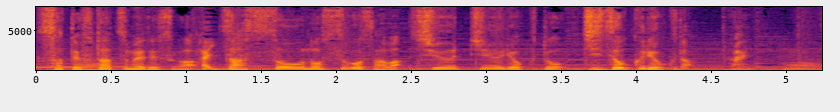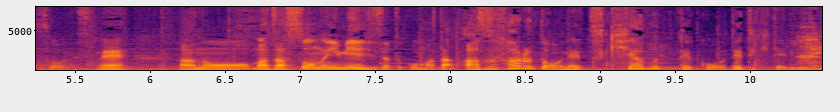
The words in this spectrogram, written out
さて2つ目ですが、はい、雑草の凄さは集中力と持続力だ、はい、そうですねあのまあ、雑草のイメージだとこうまたアスファルトを、ね、突き破ってこう出てきてるようなイ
